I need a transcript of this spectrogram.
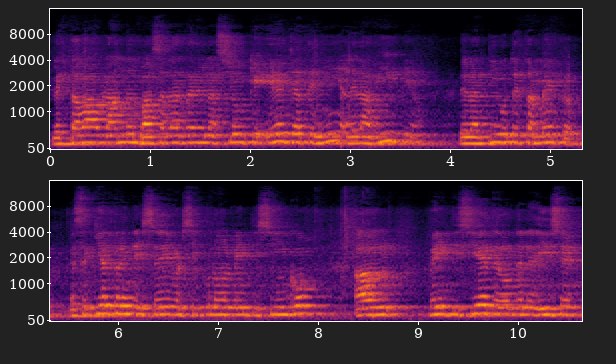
Le estaba hablando en base a la revelación que él ya tenía de la Biblia, del Antiguo Testamento. Ezequiel 36, versículos del 25 al 27, donde le dice,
